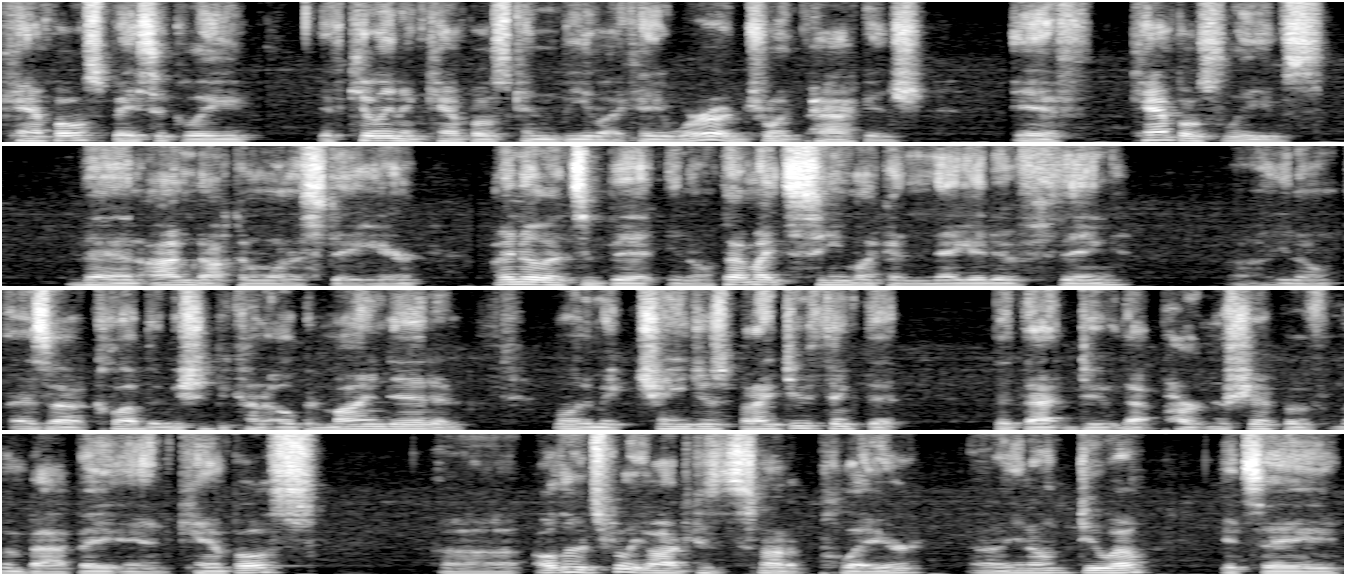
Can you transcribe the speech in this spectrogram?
Campos, basically, if Kylian and Campos can be like, hey, we're a joint package. If Campos leaves, then I'm not going to want to stay here. I know that's a bit, you know, that might seem like a negative thing, uh, you know, as a club that we should be kind of open minded and willing to make changes. But I do think that that that do that partnership of Mbappe and Campos, uh, although it's really odd because it's not a player, uh, you know, duo. It's a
